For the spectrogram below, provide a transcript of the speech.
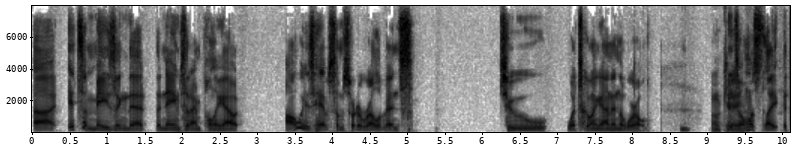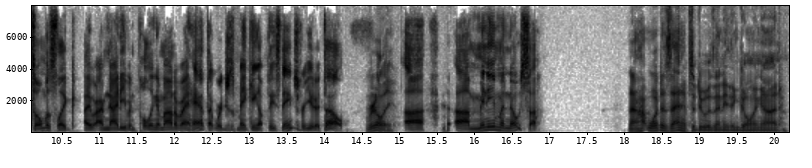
Uh, it's amazing that the names that I'm pulling out always have some sort of relevance to what's going on in the world. Okay. It's almost like it's almost like I, I'm not even pulling them out of a hat. That we're just making up these names for you to tell. really. Uh, uh, Minnie Minoso. Now, what does that have to do with anything going on?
